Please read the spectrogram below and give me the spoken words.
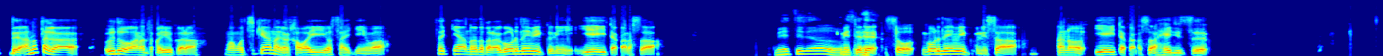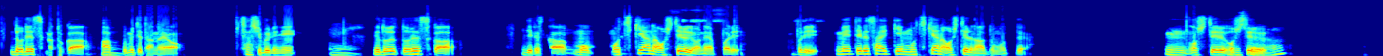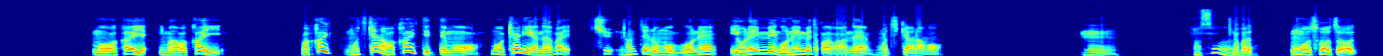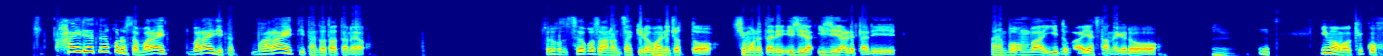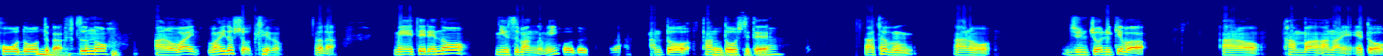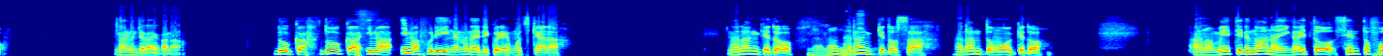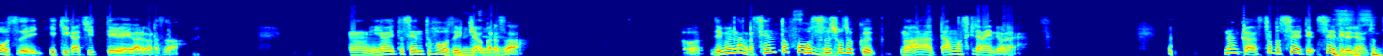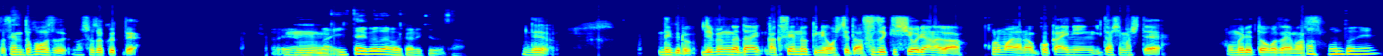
ってあなたが有働アナとか言うから、まあ、もちきアナが可愛いよ、最近は。最近あの、だからゴールデンウィークに家いたからさ、メーテレだろうぜメテレ、そう、ゴールデンウィークにさ、あの、家いたからさ、平日、どうですかとか、アップ見てたのよ。久しぶりに。うん。で、どうどうですか？見ててさ、もう、もちきアナ押してるよね、やっぱり。やっぱり、メーテレ最近もちきアナ押してるなと思って。うん、押してる、押してる。もう若い、今若い、若い、もちキャラ若いって言っても、もうキャリア長い、中、なんていうの、もう5年、4年目、5年目とかだからね、もちキャラも。うん。あ、そうなんだ。だから、もうそろそろ、入りたての頃さ、バラエバラエティ、バラエティ担当だったのよ。それこそ、それこそあの、ザキロバにちょっと、下ネタでいじら、いじられたり、あの、ボンバー E とかやってたんだけど、うん。今は結構報道とか、うん普通の、あのワイ、ワイドショーっていうの、だから、メーテレのニュース番組報道担当、担当してて、あ、多分、あの、順調にいけば、あの、看板アナに、えっと、なるんじゃないかな。どうか、どうか、今、今フリーにならないでくれ、もちきアナ。ならんけど、的なならんならんけどさ、ならんと思うけど、あの、メーテレのアナ意外とセントフォース行きがちっていう例があるからさ。うん、意外とセントフォース行っちゃうからさ。自分なんかセントフォース所属のアナってあんま好きじゃないんだよね。なんかちょっとすれて、すれてるじゃん、ちょっとセントフォースの所属って。うんまあ、言いたいことはわかるけどさ。で、だけど、自分が大学生の時に推してた鈴木しおりアナが、この前あの、ご解任いたしまして、おめでとうございまあす。、本当に？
